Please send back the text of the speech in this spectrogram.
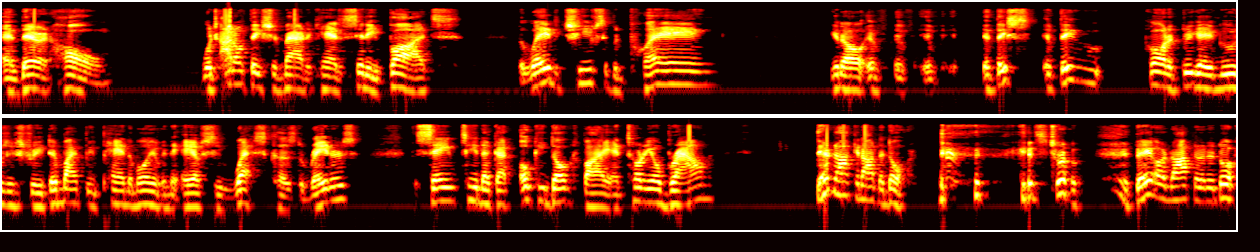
and they're at home, which I don't think should matter to Kansas City, but the way the Chiefs have been playing, you know, if if if if they if they go on a three game losing streak, there might be pandemonium in the AFC West because the Raiders, the same team that got okey doked by Antonio Brown, they're knocking on the door. it's true. They are knocking on the door.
